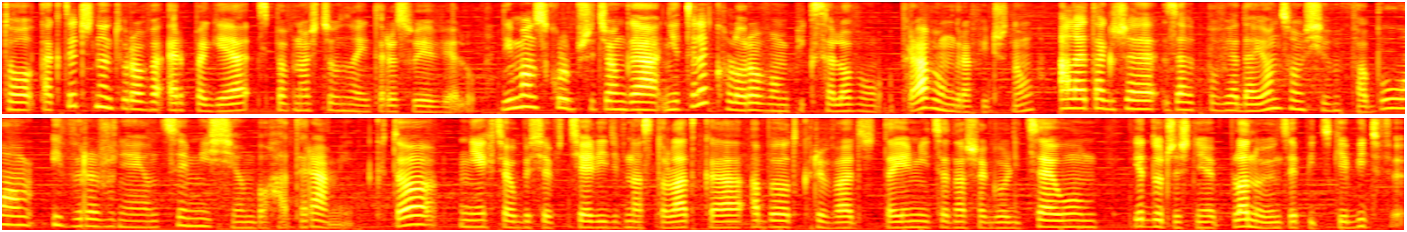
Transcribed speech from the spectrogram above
to taktyczne turowe RPG z pewnością zainteresuje wielu. Demon's School przyciąga nie tyle kolorową, pikselową oprawą graficzną, ale także zapowiadającą się fabułą i wyróżniającymi się bohaterami. Kto nie chciałby się wcielić w nastolatka, aby odkrywać tajemnice naszego liceum, jednocześnie planując epickie bitwy.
